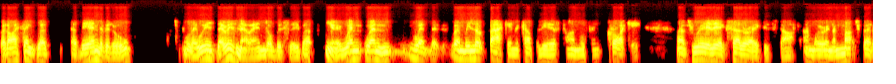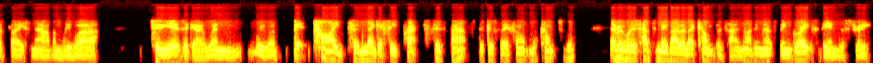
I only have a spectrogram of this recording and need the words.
But I think that at the end of it all, well, there is there is no end, obviously. But you know, when when when when we look back in a couple of years' time, we'll think, crikey, that's really accelerated stuff, and we're in a much better place now than we were two years ago when we were a bit tied to legacy practices, perhaps because they felt more comfortable. Everybody's had to move out of their comfort zone. I think that's been great for the industry.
